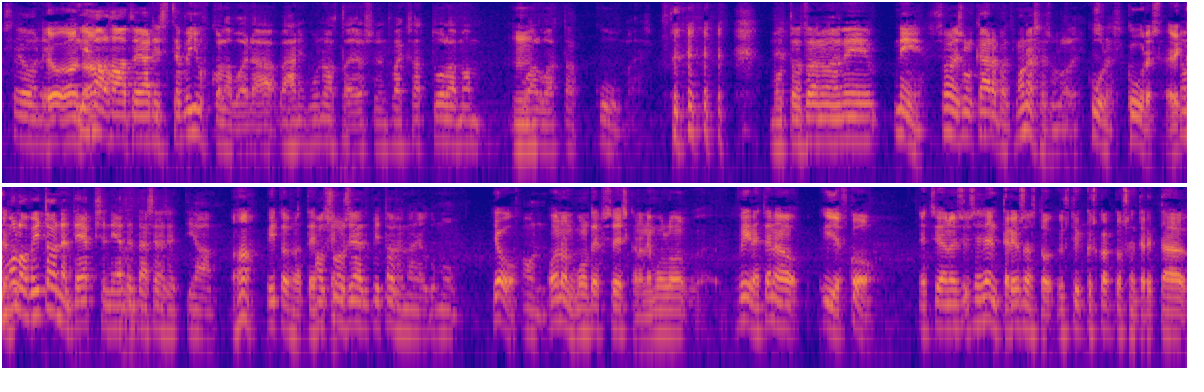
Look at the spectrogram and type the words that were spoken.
Se on, Joo, Joo, Haataja, niin sitten se Viuhkola voidaan vähän niin kuin unohtaa, jos se nyt vaikka sattuu olemaan Mm. puoli vuotta kuumeessa. mutta tota, no, niin, niin, se oli sulla kärpät. Monessa sulla oli? Kuudes? Kuudes. Eli No mulla on vitonen tepsi, niin jätetään se sitten ja... Aha, vitosena tepsi. Onko sulla siellä vitosena joku muu? Joo, on. on, on. Mulla on Tepsi 7, niin mulla on viidentenä on IFK. Et siellä on se sentteriosasto, just ykkös kakkosentteri, tää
